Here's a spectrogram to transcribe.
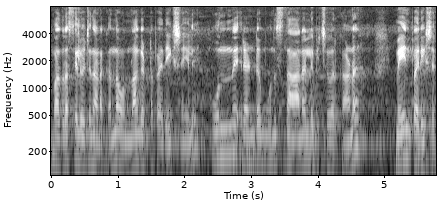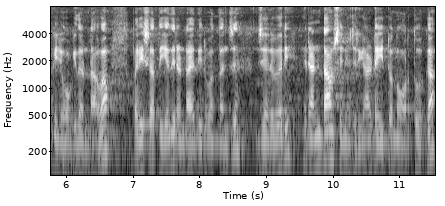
മദ്രസയിൽ വെച്ച് നടക്കുന്ന ഒന്നാം ഘട്ട പരീക്ഷയിൽ ഒന്ന് രണ്ട് മൂന്ന് സ്ഥാനം ലഭിച്ചവർക്കാണ് മെയിൻ പരീക്ഷയ്ക്ക് യോഗ്യത ഉണ്ടാവുക. പരീക്ഷാ തീയതി രണ്ടായിരത്തി ഇരുപത്തഞ്ച് ജനുവരി രണ്ടാം ശനിയാഴ്ച ആ ഡേറ്റ് ഒന്ന് ഓർത്ത് വെക്കുക.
